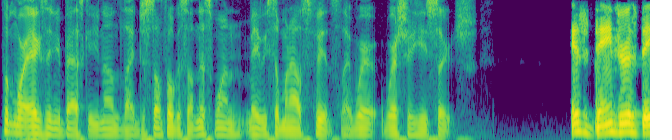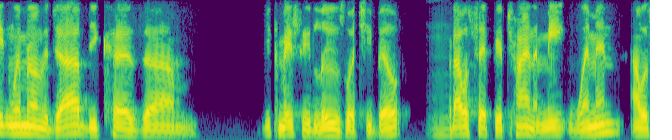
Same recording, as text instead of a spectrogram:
put more eggs in your basket. You know, like just don't focus on this one. Maybe someone else fits. Like where where should he search? It's dangerous dating women on the job because um, you can basically lose what you built. Mm-hmm. But I would say if you're trying to meet women, I would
